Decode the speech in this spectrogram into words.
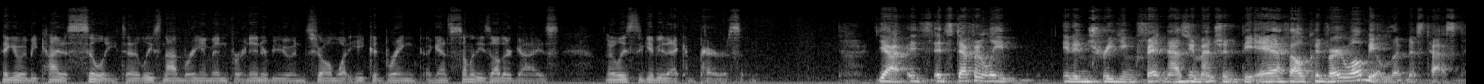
think it would be kind of silly to at least not bring him in for an interview and show him what he could bring against some of these other guys, or at least to give you that comparison. Yeah, it's it's definitely an intriguing fit, and as you mentioned, the AFL could very well be a litmus test.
